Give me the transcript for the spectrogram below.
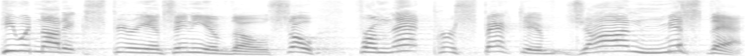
He would not experience any of those. So, from that perspective, John missed that.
